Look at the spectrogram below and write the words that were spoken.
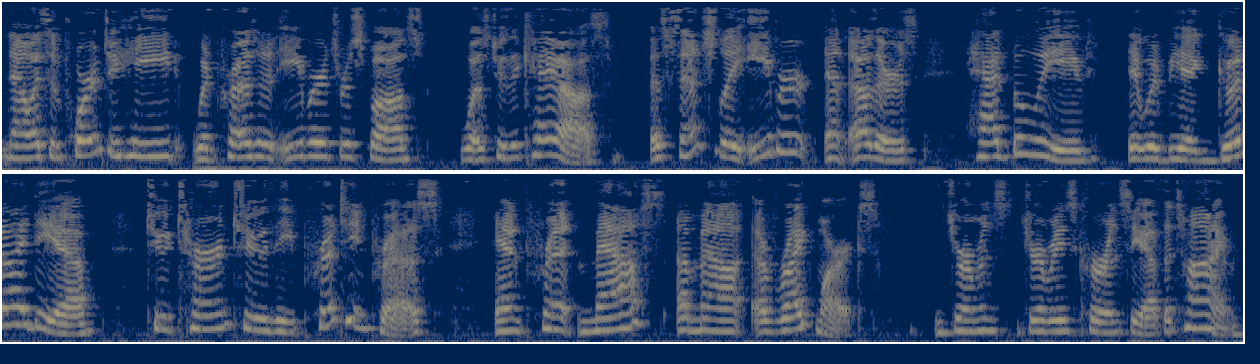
Now it's important to heed when President Ebert's response was to the chaos. Essentially, Ebert and others had believed it would be a good idea to turn to the printing press and print mass amount of Reichsmarks, German's, Germany's currency at the time.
